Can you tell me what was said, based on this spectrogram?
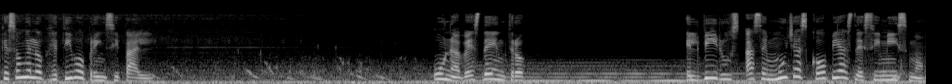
que son el objetivo principal. Una vez dentro, el virus hace muchas copias de sí mismo.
